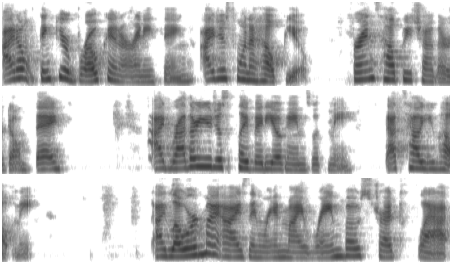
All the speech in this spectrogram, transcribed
I don't think you're broken or anything. I just want to help you. Friends help each other, don't they? I'd rather you just play video games with me. That's how you help me. I lowered my eyes and ran my rainbow striped flat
